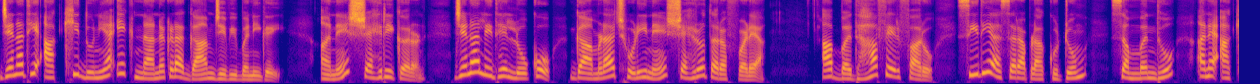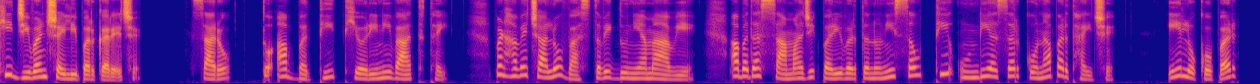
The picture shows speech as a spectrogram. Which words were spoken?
જેનાથી આખી દુનિયા એક નાનકડા ગામ જેવી બની ગઈ. અને શહેરીકરણ, જેના લીધે લોકો ગામડા છોડીને શહેરો તરફ વળ્યા. આ બધા ફેરફારો સીધી અસર આપણા કુટુંબ, સંબંધો અને આખી જીવનશૈલી પર કરે છે. સારો, તો આ બધી થિયોરીની વાત થઈ. પણ હવે ચાલો વાસ્તવિક દુનિયામાં આવીએ. આ બધા સામાજિક પરિવર્તનોની સૌથી ઊંડી અસર કોના પર થાય છે? એ લોકો પર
